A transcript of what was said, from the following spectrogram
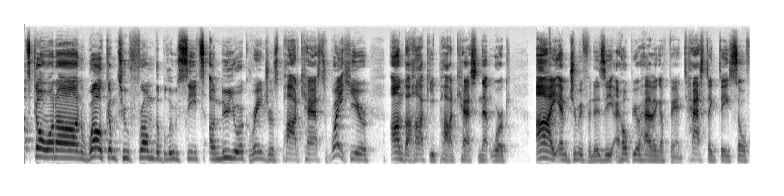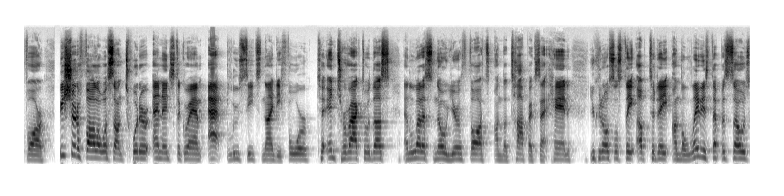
what's going on? Welcome to From the Blue Seats, a New York Rangers podcast right here on the Hockey Podcast Network. I am Jimmy Fanizzi. I hope you're having a fantastic day so far. Be sure to follow us on Twitter and Instagram at BlueSeats94 to interact with us and let us know your thoughts on the topics at hand. You can also stay up to date on the latest episodes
